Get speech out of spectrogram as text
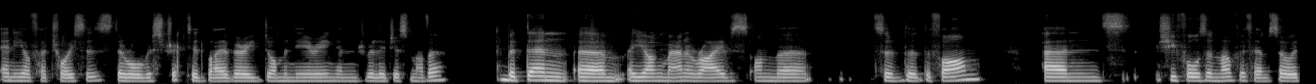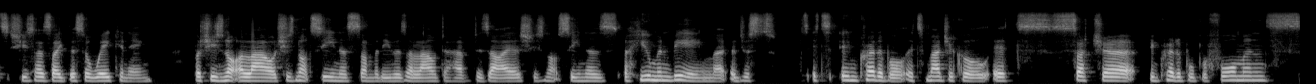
any of her choices. They're all restricted by a very domineering and religious mother. But then um, a young man arrives on the sort of the, the farm, and she falls in love with him. So it's she has like this awakening, but she's not allowed. She's not seen as somebody who's allowed to have desires. She's not seen as a human being. Like just it's incredible. It's magical. It's such a incredible performance,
